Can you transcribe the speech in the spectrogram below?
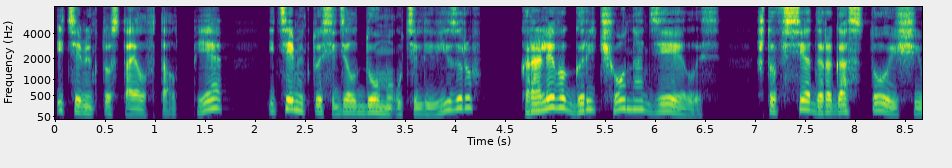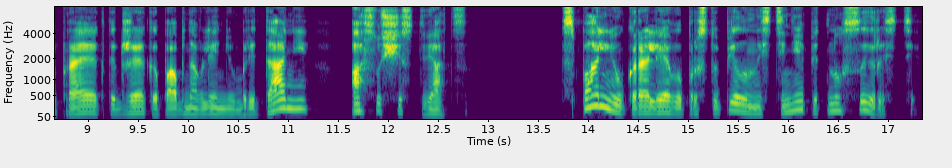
и теми, кто стоял в толпе, и теми, кто сидел дома у телевизоров, королева горячо надеялась, что все дорогостоящие проекты Джека по обновлению Британии осуществятся. В спальне у королевы проступило на стене пятно сырости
